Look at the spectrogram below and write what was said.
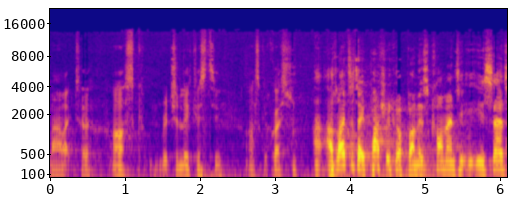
now like to ask Richard Lucas to ask a question. I'd like to take Patrick up on his comment. He, said,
